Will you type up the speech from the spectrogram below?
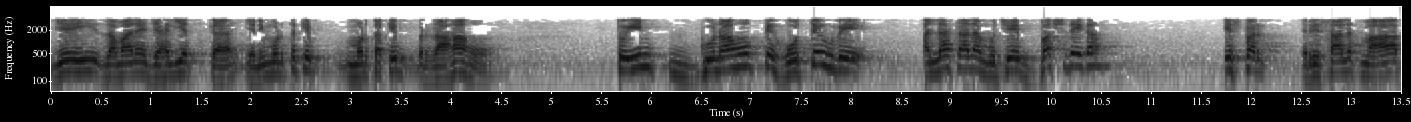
یہی زمانہ جہلیت کا یعنی مرتکب مرتکب رہا ہوں۔ تو ان گناہوں کے ہوتے ہوئے اللہ تعالی مجھے بخش دے گا۔ اس پر رسالت معاب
